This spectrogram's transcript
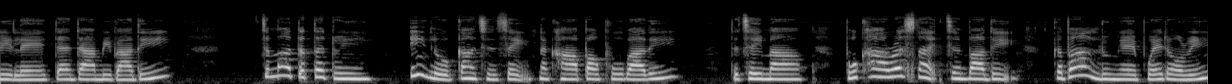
၍လည်းတန်တာမိပါသည်ကျမတသက်တွင်ဤလိုကချင်စိတ်နှစ်ခါပေါက်ဖူးပါသည်တစ်ချိန်မှာဘူခါရက်စ်၌ကျင်းပသည့်ကမ္ဘာလူငယ်ပွဲတော်တွင်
